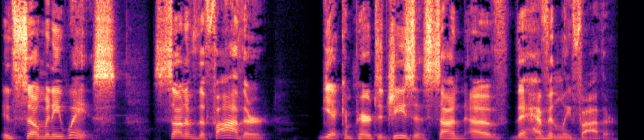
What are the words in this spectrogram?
in so many ways. Son of the Father, yet compared to Jesus, son of the heavenly Father.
